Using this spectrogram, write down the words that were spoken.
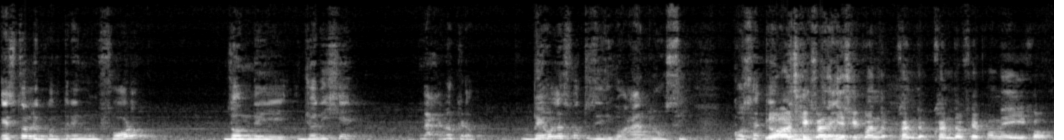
esto lo encontré en un foro donde yo dije, nada, no creo. Veo las fotos y digo, ah, no, sí. Cosa que No, es que, cuando, es que cuando, cuando, cuando Fepo me dijo,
